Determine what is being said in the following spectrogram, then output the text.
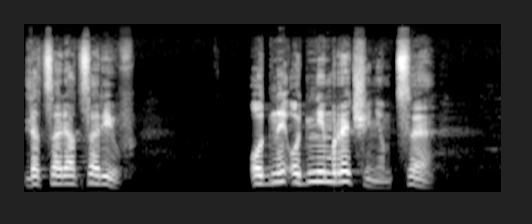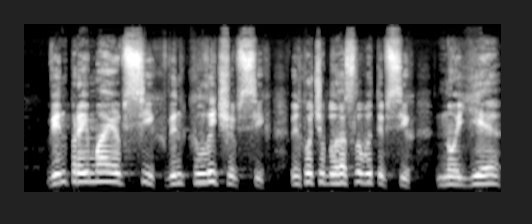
для царя царів. Одни, одним реченням це. Він приймає всіх, він кличе всіх, він хоче благословити всіх, але є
